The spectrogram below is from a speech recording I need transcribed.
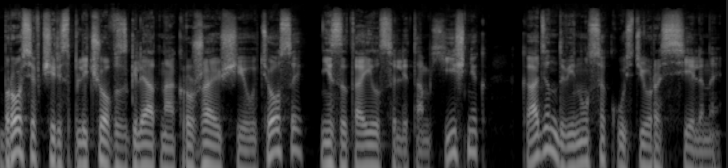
Бросив через плечо взгляд на окружающие утесы, не затаился ли там хищник, Кадин двинулся к устью расселены.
